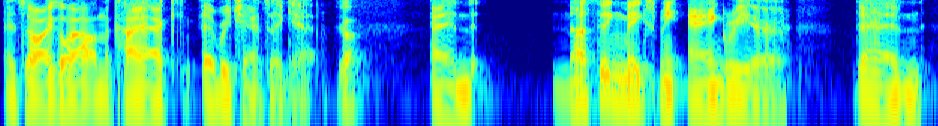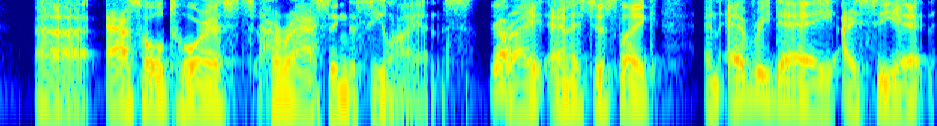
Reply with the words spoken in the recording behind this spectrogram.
and so I go out on the kayak every chance I get. Yeah. And nothing makes me angrier than uh, asshole tourists harassing the sea lions. Yeah. Right. And it's just like, and every day I see it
